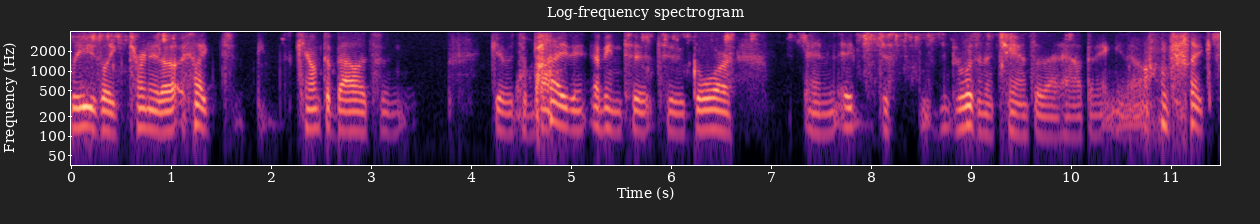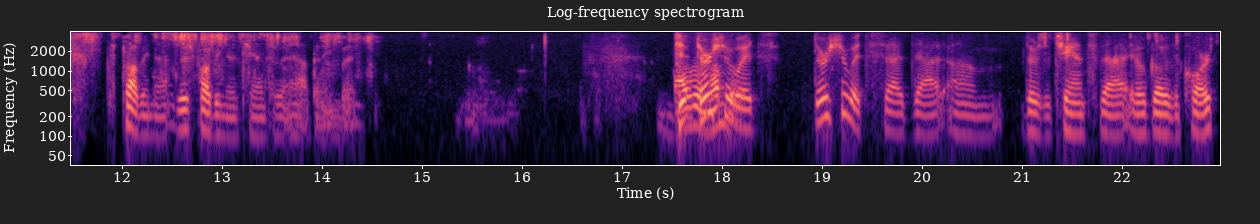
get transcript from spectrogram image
please like turn it up, like t- count the ballots and give it to Biden. I mean, to to Gore, and it just there wasn't a chance of that happening. You know, it's like it's probably not. There's probably no chance of it happening. But. Dershowitz Dershowitz said that um there's a chance that it'll go to the courts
